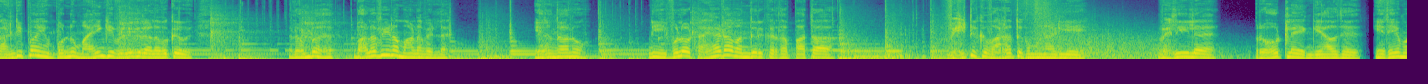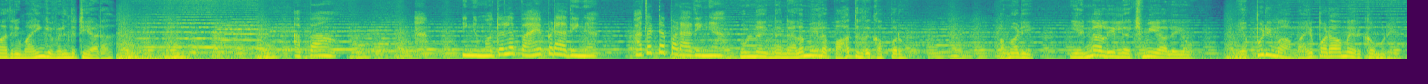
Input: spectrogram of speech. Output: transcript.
கண்டிப்பா என் பொண்ணு மயங்கி விழுகிற அளவுக்கு ரொம்ப பலவீனமானவ இல்ல. இருந்தாலும் நீ இவ்வளோ டயர்டா வந்திருக்கிறத பார்த்தா வீட்டுக்கு வர்றதுக்கு முன்னாடியே வெளியில ரோட்ல எங்கேயாவது இதே மாதிரி மயங்கி விழுந்துட்டியாடா? அப்பா நீங்க முதல்ல பயப்படாதீங்க. பதட்டப்படாதீங்க. உன்னை இந்த நிலைமையில பார்த்ததுக்கு அப்புறம் அம்மாடி என்னாலையும் லக்ஷ்மியாலையும் எப்படிம்மா பயப்படாம இருக்க முடியும்?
